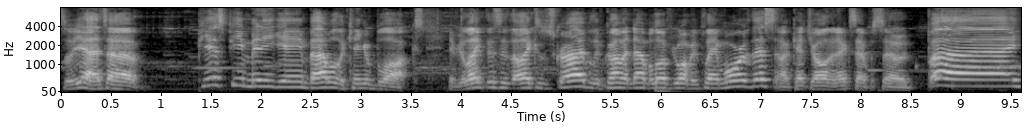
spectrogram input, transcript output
So yeah, it's a PSP mini game, Babel the King of Blocks. If you like this, hit the like and subscribe. Leave a comment down below if you want me to play more of this, and I'll catch you all in the next episode. Bye!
